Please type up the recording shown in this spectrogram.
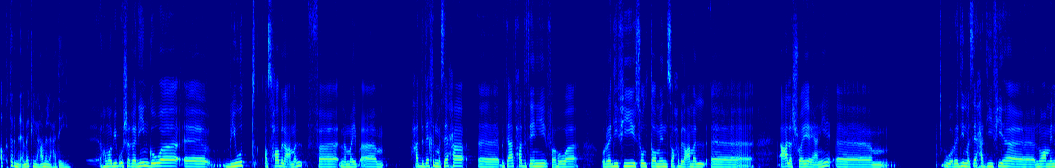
أكتر من أماكن العمل العادية. هما بيبقوا شغالين جوه آه، بيوت أصحاب العمل. فلما يبقى حد داخل مساحة آه، بتاعت حد تاني فهو already في سلطة من صاحب العمل آه، أعلى شوية يعني و already المساحة دي فيها نوع من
